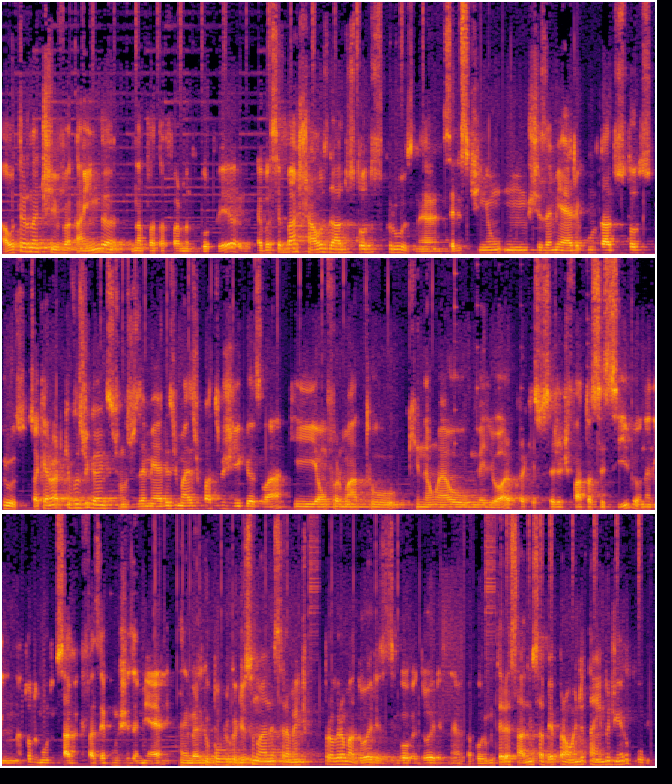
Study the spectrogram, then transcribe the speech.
A alternativa, ainda na plataforma do governo, é você baixar os dados todos crus. Né? Se eles tinham um XML com os dados todos crus. Só que eram arquivos gigantes, tinham uns XMLs de mais de 4 GB lá, que é um formato que não é o melhor para que isso seja de fato acessível, né? Não é todo mundo que sabe o que fazer com XML. Lembrando que o público disso não é necessariamente programadores, desenvolvedores, né? É o público interessado em saber para onde está indo o dinheiro público.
